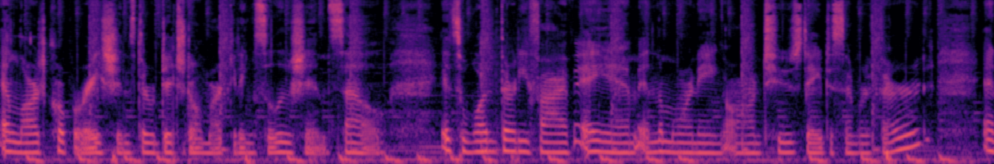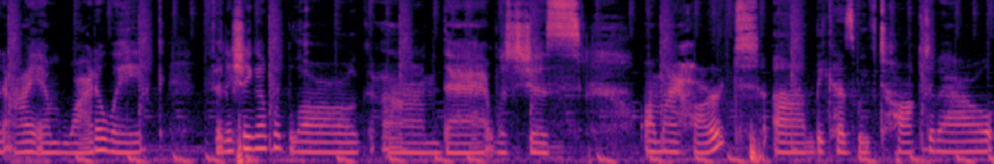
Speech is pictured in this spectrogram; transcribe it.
and large corporations through digital marketing solutions. So it's 1:35 a.m. in the morning on Tuesday, December 3rd, and I am wide awake finishing up a blog um, that was just on my heart um, because we've talked about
